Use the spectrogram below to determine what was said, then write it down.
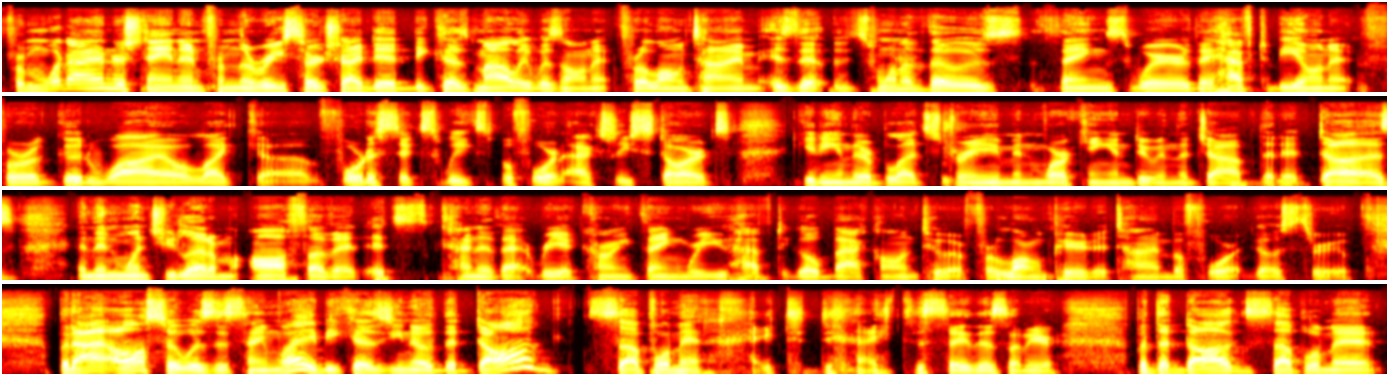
from what I understand and from the research I did, because Molly was on it for a long time, is that it's one of those things where they have to be on it for a good while, like uh, four to six weeks before it actually starts getting in their bloodstream and working and doing the job that it does. And then once you let them off of it, it's kind of that reoccurring thing where you have to go back onto it for a long period of time before it goes through. But I also was the same way because, you know, the dog supplement, I hate to, I hate to say this on here, but the dog dog supplement,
